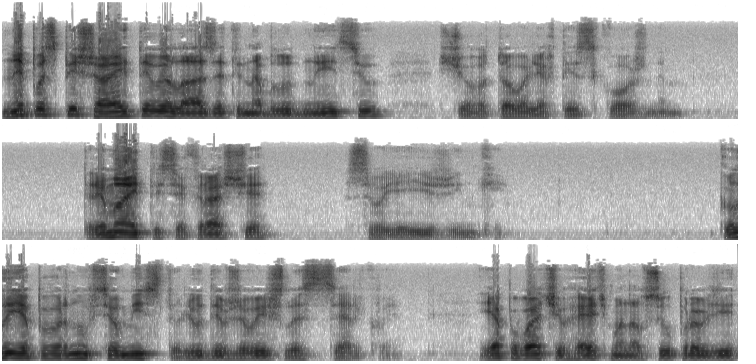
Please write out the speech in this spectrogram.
не поспішайте вилазити на блудницю, що готова лягти з кожним. Тримайтеся краще своєї жінки. Коли я повернувся в місто, люди вже вийшли з церкви. Я побачив гетьмана в супроводі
